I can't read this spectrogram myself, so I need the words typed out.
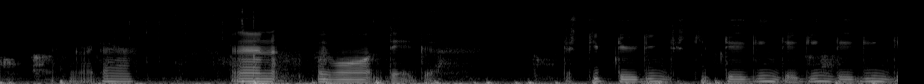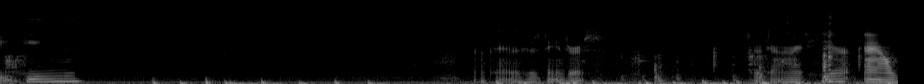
I can go right there. And then we will dig. Just keep digging, just keep digging, digging, digging, digging. Okay, this is dangerous. Let's go down right here. Ow.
